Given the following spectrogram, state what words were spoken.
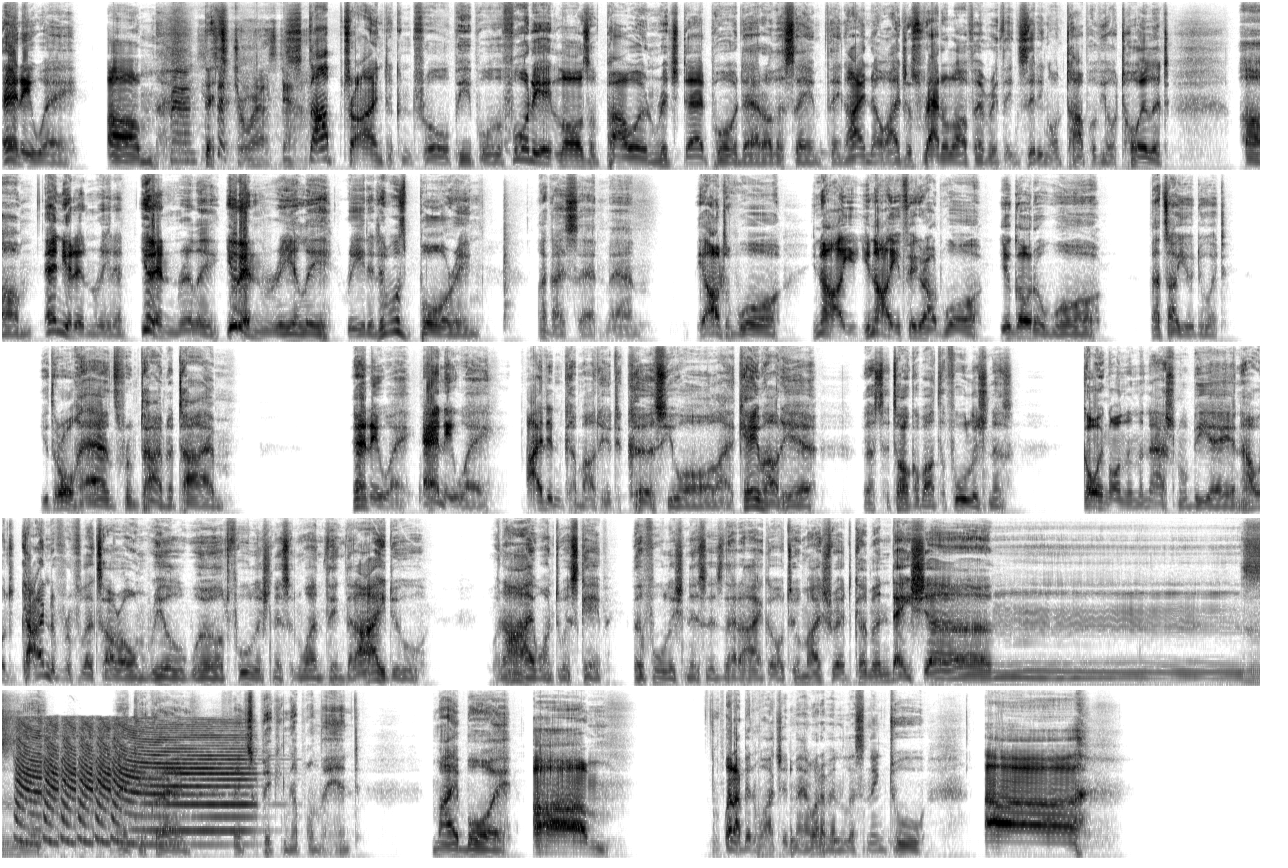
Anyway, um, Man, sit your ass down. Stop trying to control people. The 48 laws of power and rich dad, poor dad are the same thing. I know. I just rattle off everything sitting on top of your toilet. Um, and you didn't read it. You didn't really. You didn't really read it. It was boring. Like I said, man. The art of war. You know how you, you know how you figure out war? You go to war. That's how you do it. You throw hands from time to time. Anyway, anyway, I didn't come out here to curse you all. I came out here just to talk about the foolishness going on in the National BA and how it kind of reflects our own real world foolishness. And one thing that I do when I want to escape the foolishness is that I go to my shred commendations. Thank you, Craig. Thanks for picking up on the hint. My boy. Um, what I've been watching, man. What I've been listening to. Uh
